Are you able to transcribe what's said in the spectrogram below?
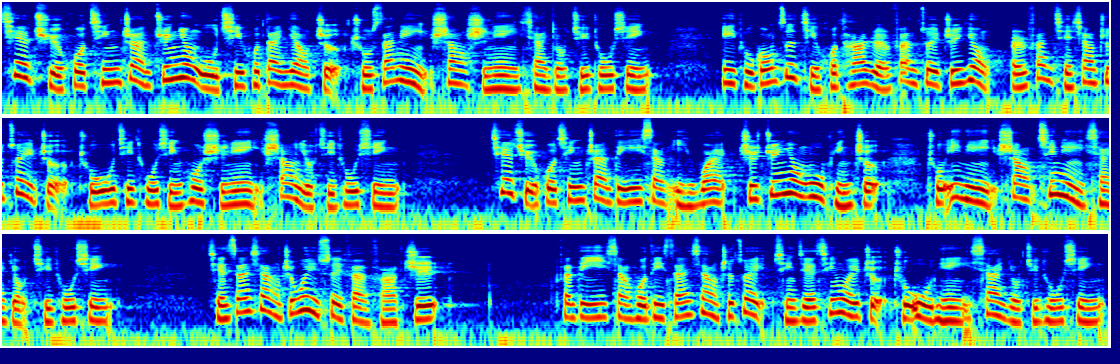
窃取或侵占军用武器或弹药者，处三年以上十年以下有期徒刑；意图供自己或他人犯罪之用而犯前项之罪者，处无期徒刑或十年以上有期徒刑；窃取或侵占第一项以外之军用物品者，处一年以上七年以下有期徒刑。前三项之未遂犯，罚之；犯第一项或第三项之罪，情节轻微者，处五年以下有期徒刑。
